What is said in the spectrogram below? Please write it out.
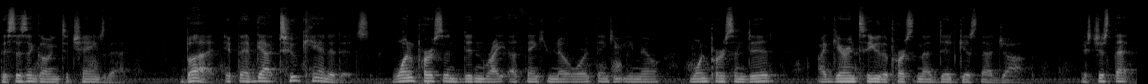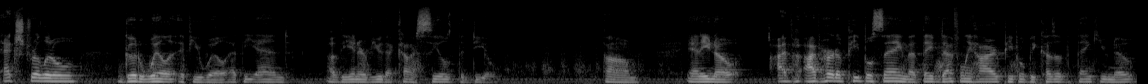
this isn't going to change that. But if they've got two candidates, one person didn't write a thank you note or a thank you email, one person did, I guarantee you the person that did gets that job. It's just that extra little goodwill, if you will, at the end of the interview that kind of seals the deal. Um, and you know, I've I've heard of people saying that they've definitely hired people because of the thank you note.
